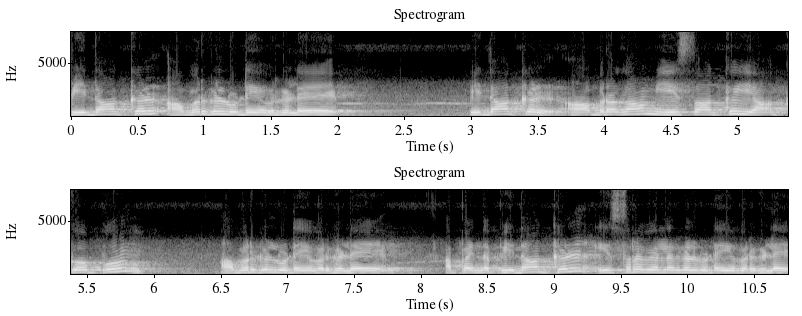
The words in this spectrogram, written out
பிதாக்கள் அவர்களுடையவர்களே. பிதாக்கள் ஆபிரகாம் ஈசாக்கு யாக்கோப்பு அவர்களுடையவர்களே. அப்போ இந்த பிதாக்கள் இஸ்ரவேலர்களுடையவர்களே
